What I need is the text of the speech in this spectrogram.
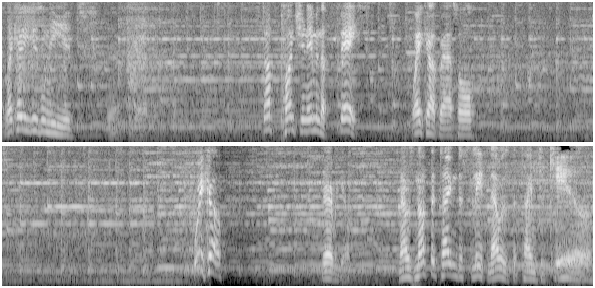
I like how you're using the... Yeah, it. Stop punching him in the face. Wake up, asshole. Wake up! There we go. Now is not the time to sleep, now is the time to kill.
